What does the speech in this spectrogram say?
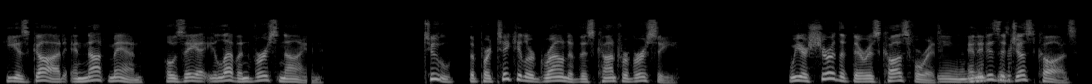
he is God and not man. Hosea 11 verse 9. 2. The particular ground of this controversy. We are sure that there is cause for it, and it is a just cause.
